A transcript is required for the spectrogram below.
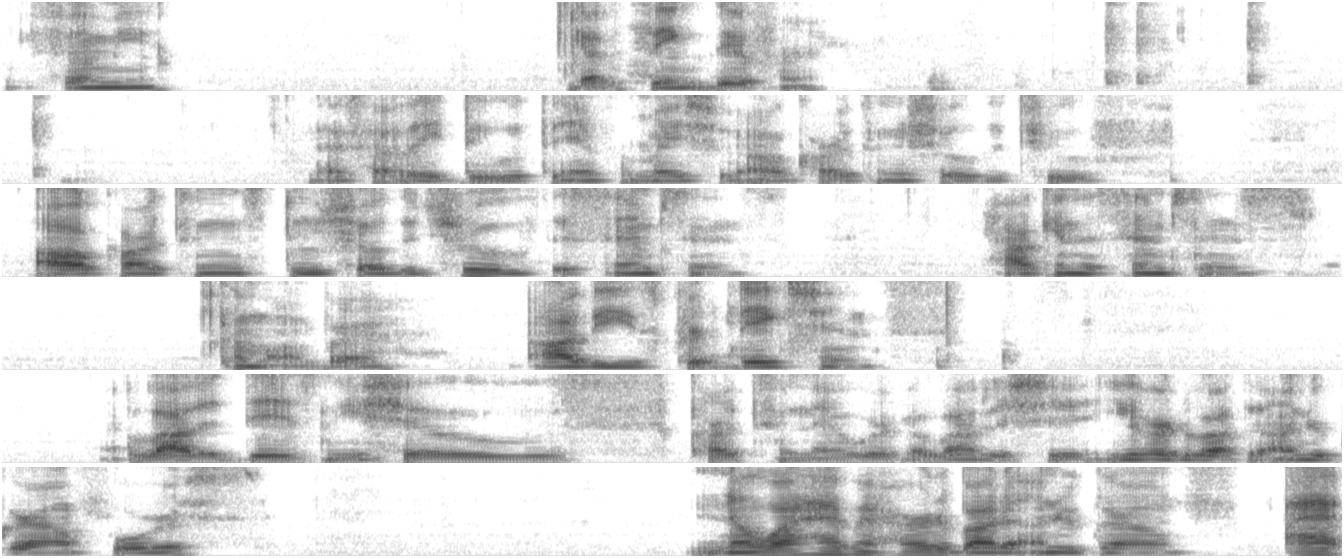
You feel me? Gotta think different. That's how they do with the information. All cartoons show the truth. All cartoons do show the truth. The Simpsons. How can the Simpsons? Come on, bro. All these predictions. A lot of Disney shows, Cartoon Network, a lot of shit. You heard about the underground forest? No, I haven't heard about the underground. I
